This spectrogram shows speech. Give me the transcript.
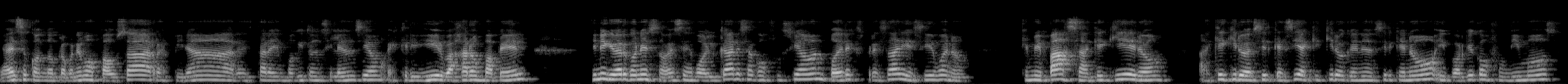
Y a veces cuando proponemos pausar, respirar, estar ahí un poquito en silencio, escribir, bajar un papel, tiene que ver con eso, a veces volcar esa confusión, poder expresar y decir, bueno, ¿qué me pasa? ¿Qué quiero? ¿A qué quiero decir que sí? ¿A qué quiero que decir que no? ¿Y por qué confundimos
